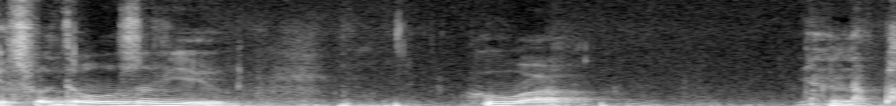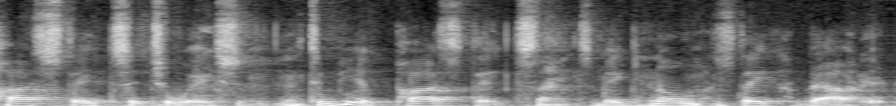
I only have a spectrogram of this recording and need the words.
is for those of you who are in an apostate situation. And to be apostate, saints, make no mistake about it,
